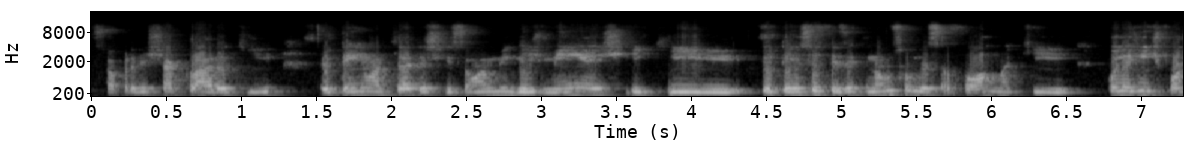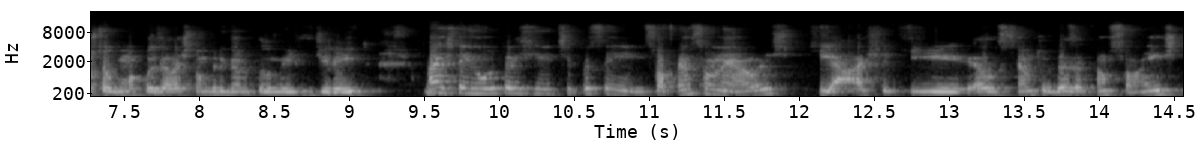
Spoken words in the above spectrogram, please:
só para deixar claro aqui. Eu tenho atletas que são amigas minhas e que eu tenho certeza que não são dessa forma, que quando a gente posta alguma coisa elas estão brigando pelo mesmo direito. Mas tem outras que, tipo assim, só pensam nelas, que acham que é o centro das atenções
